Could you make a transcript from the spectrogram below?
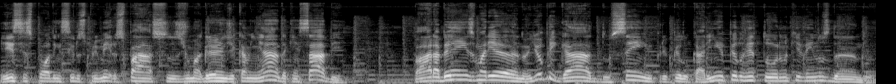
esses podem ser os primeiros passos de uma grande caminhada, quem sabe? Parabéns, Mariano, e obrigado sempre pelo carinho e pelo retorno que vem nos dando.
